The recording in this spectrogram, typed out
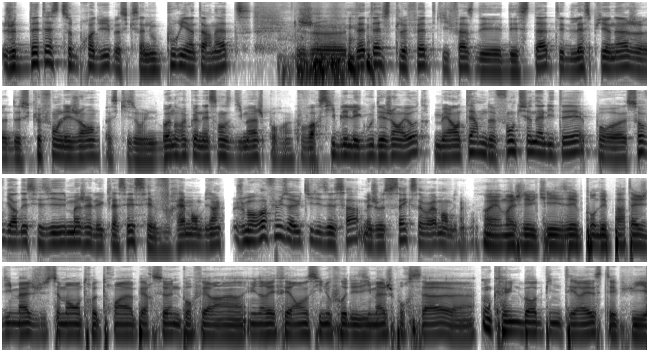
Je déteste ce produit parce que ça nous pourrit Internet. Je déteste le fait qu'ils fassent des, des, stats et de l'espionnage de ce que font les gens parce qu'ils ont une bonne reconnaissance d'image pour euh, pouvoir cibler les goûts des gens et autres. Mais en termes de fonctionnalité, pour euh, sauvegarder ces images et les classer, c'est vraiment bien. Je me refuse à utiliser ça, mais je sais que c'est vraiment bien. Ouais, moi je l'ai utilisé pour des partages d'images justement entre trois personnes pour faire une référence. Il nous faut des images pour ça. Euh. on crée une board Pinterest et puis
